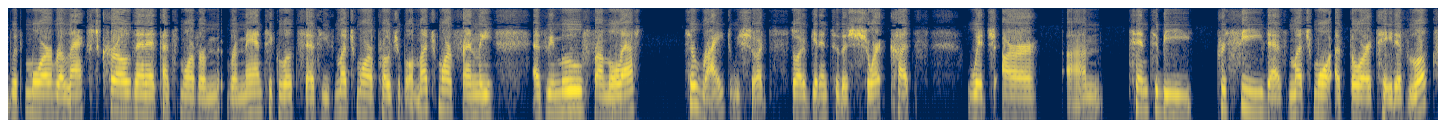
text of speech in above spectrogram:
with more relaxed curls in it. That's more of a romantic look, says he's much more approachable, much more friendly. As we move from left to right, we short, sort of get into the shortcuts, which are um, tend to be perceived as much more authoritative looks.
